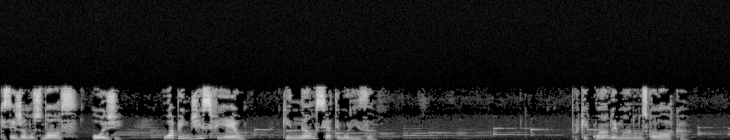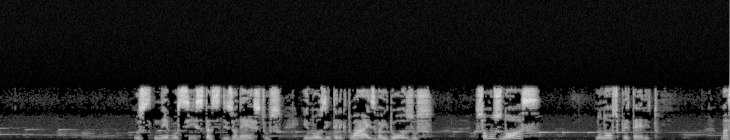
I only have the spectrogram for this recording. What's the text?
Que sejamos nós, hoje, o aprendiz fiel que não se atemoriza. Porque quando Emmanuel nos coloca os negocistas desonestos e nos intelectuais vaidosos, somos nós no nosso pretérito, mas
